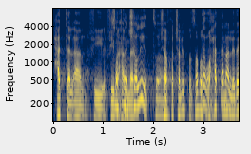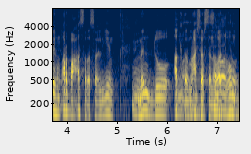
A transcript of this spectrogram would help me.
حتى الآن في في صفقة مهمات. شليط. شفقة شليط بالضبط. وحتى الآن لديهم أربع اسرى إسرائيليين منذ أكثر من عشر سنوات وهم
